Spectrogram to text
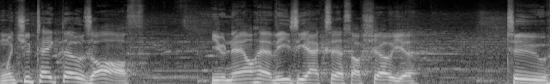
once you take those off, you now have easy access, I'll show you, to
